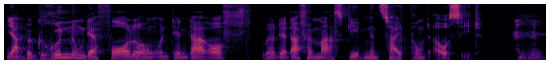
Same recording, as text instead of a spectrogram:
ja, Begründung der Forderung und den darauf oder der dafür maßgebenden Zeitpunkt aussieht. Mhm.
